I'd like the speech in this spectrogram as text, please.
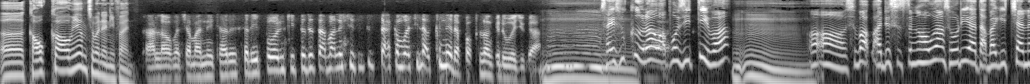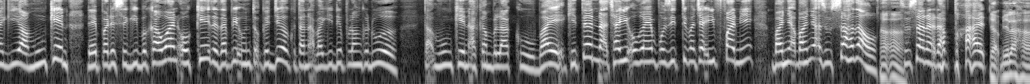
uh, kau-kau punya macam mana ni Fan? Kalau macam mana cara sekalipun kita tetap manusia kita tak akan buat silap kena dapat peluang kedua juga. Hmm, saya sukalah awak positif ah. Hmm. Uh-uh, sebab ada setengah orang sorry lah tak bagi chan lagi lah. Mungkin daripada segi berkawan okey tetapi untuk kerja aku tak nak bagi dia peluang kedua. Tak mungkin akan berlaku. Baik, kita nak cari orang yang positif macam Ifan ni banyak-banyak susah tau. Ha-ha. Susah nak dapat. Ya, yalah ha.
